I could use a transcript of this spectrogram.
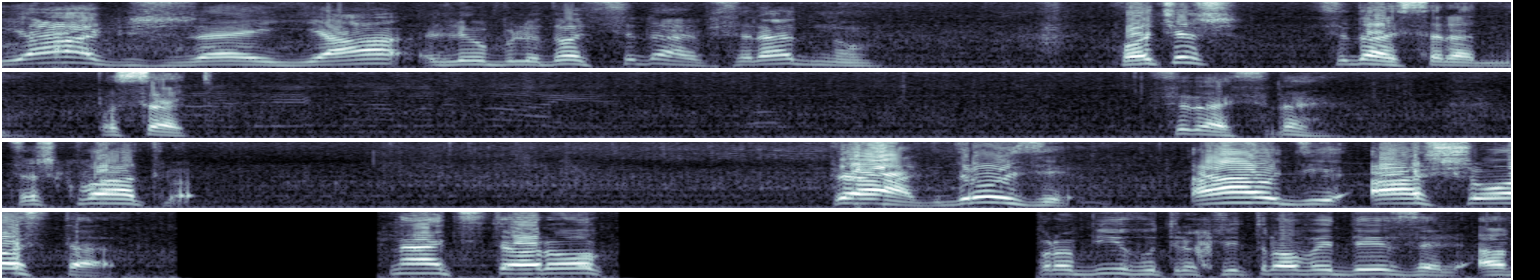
Як же я люблю. Дось, сідай всередину. Хочеш? Сідай всередину. Посидь. Сідай, сідай. Це ж кватро. Так, друзі, Audi A6 15 року. Пробігу трьохлітровий дизель. А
